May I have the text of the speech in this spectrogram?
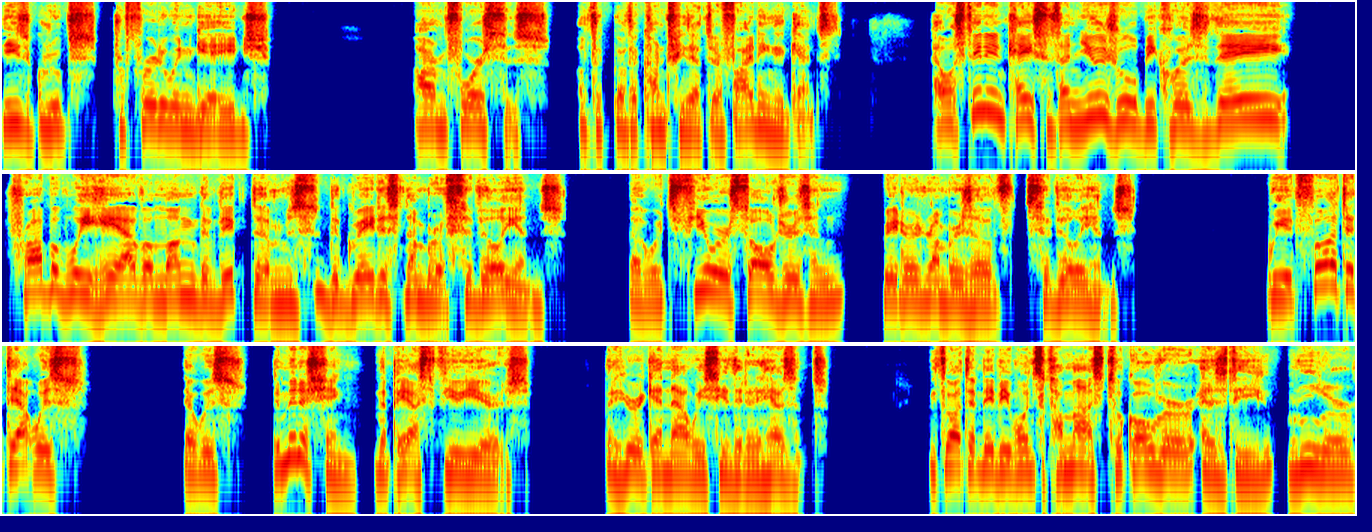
these groups prefer to engage armed forces of the, of the country that they're fighting against. Palestinian case is unusual because they probably have among the victims the greatest number of civilians. In other words, fewer soldiers and greater numbers of civilians. We had thought that that was, that was diminishing in the past few years. But here again, now we see that it hasn't. We thought that maybe once Hamas took over as the ruler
